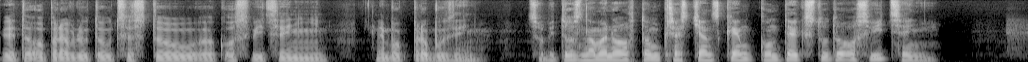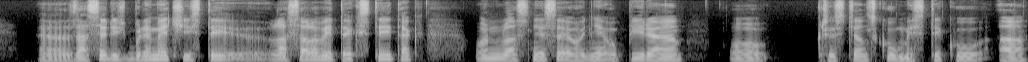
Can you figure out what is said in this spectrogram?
je to opravdu tou cestou eh, k osvícení nebo k probuzení. Co by to znamenalo v tom křesťanském kontextu to osvícení? Zase, když budeme číst ty Lasalovy texty, tak on vlastně se hodně opírá o křesťanskou mystiku a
